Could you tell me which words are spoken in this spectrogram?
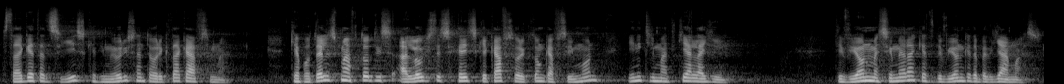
στα έγκατα της γης και δημιούργησαν τα ορυκτά καύσιμα. Και αποτέλεσμα αυτό της αλόγιστης χρήσης και καύσης ορεικτών καυσίμων είναι η κλιματική αλλαγή. Τη βιώνουμε σήμερα και θα τη βιώνουν και τα παιδιά μας.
